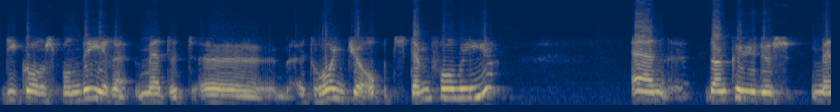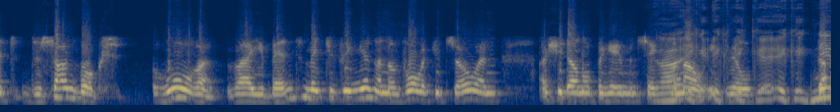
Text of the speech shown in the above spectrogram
Die corresponderen met het, het rondje op het stemformulier. En dan kun je dus met de soundbox horen waar je bent met je vinger. En dan volg je het zo. En als je dan op een gegeven moment zegt van nou, ik, ik, wil ik, ik, neem,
